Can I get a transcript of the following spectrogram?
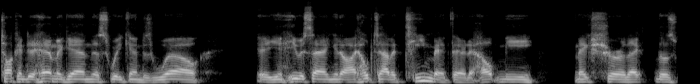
talking to him again this weekend as well, uh, he was saying, you know, I hope to have a teammate there to help me make sure that those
